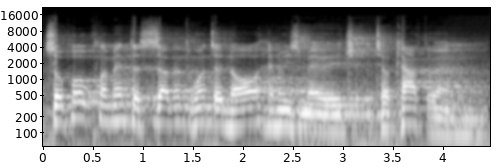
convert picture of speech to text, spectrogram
So Pope Clement VII went to annul Henry's marriage to Catherine.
